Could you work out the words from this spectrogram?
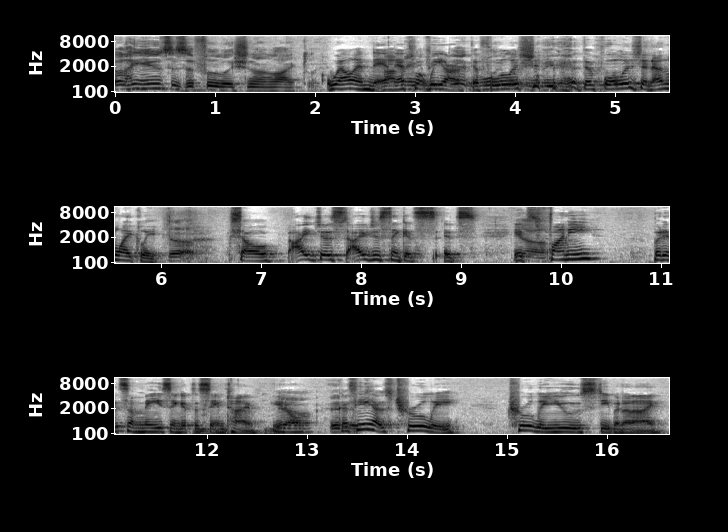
Well, he uses the foolish and unlikely. Well, and, and that's mean, what we are the foolish, the foolish and unlikely. Yeah. So I just, I just think it's, it's, it's yeah. funny, but it's amazing at the same time. You yeah, know, because he has truly truly used Stephen and I.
